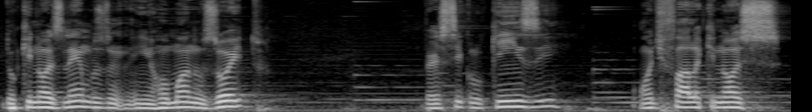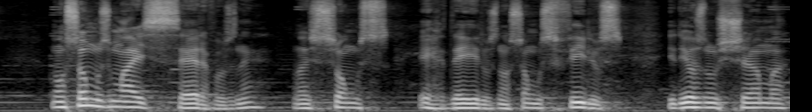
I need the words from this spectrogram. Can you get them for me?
do que nós lemos em Romanos 8, versículo 15, onde fala que nós não somos mais servos, né? Nós somos herdeiros, nós somos filhos, e Deus nos chama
